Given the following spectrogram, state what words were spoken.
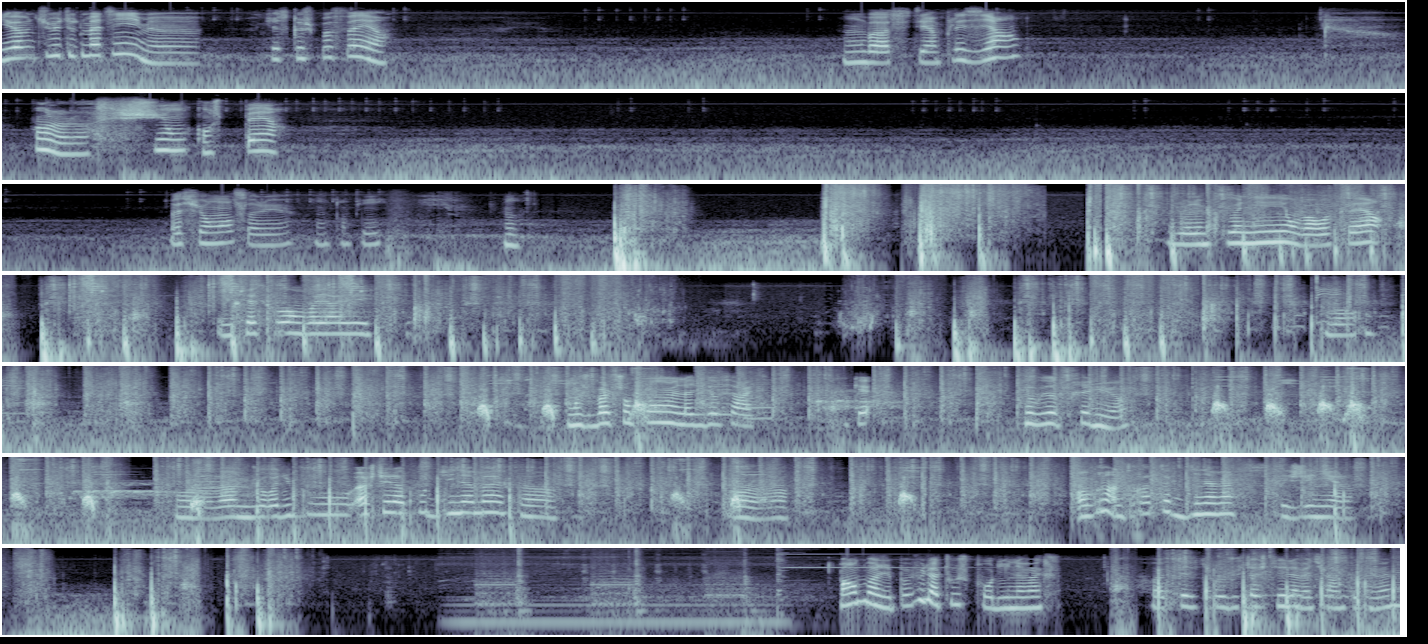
Il va me tuer toute ma team. euh. Qu'est-ce que je peux faire? Bon bah c'était un plaisir. hein. Oh là là, c'est chiant quand je perds. Assurance, allez, bon, tant pis. Bon. Je vais aller me soigner, on va refaire. Et cette fois, on va y arriver. Bon. Bon, je bats le champion et la vidéo s'arrête. Ok. Vous êtes prévenus, hein. Oh là là, mais j'aurais dû coup acheter la peau de Dynamax là. Oh là là. En vrai, un Dratak Dynamax, c'est génial. Par moi j'ai pas vu la touche pour Dynamax. Ouais, peut-être qu'il faut juste acheter la matière un Pokémon.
